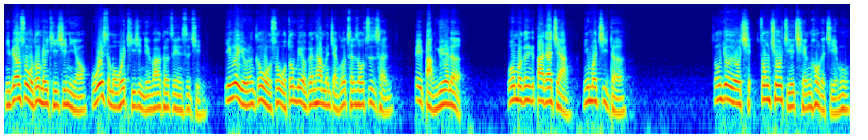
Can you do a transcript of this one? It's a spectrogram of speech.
你不要说我都没提醒你哦。我为什么我会提醒联发科这件事情？因为有人跟我说，我都没有跟他们讲说成熟制成被绑约了。我有没有跟大家讲？你有没有记得？终究有前中秋节前后的节目。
